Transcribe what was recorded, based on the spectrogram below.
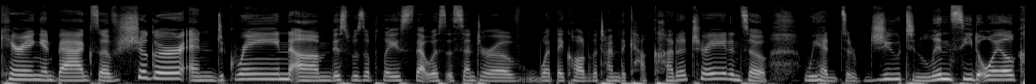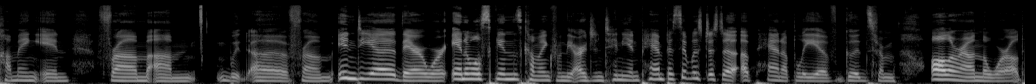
carrying in bags of sugar and grain. Um, this was a place that was a center of what they called at the time the Calcutta trade. And so we had sort of jute and linseed oil coming in from, um, uh, from India. There were animal skins coming from the Argentinian pampas. It was just a, a panoply of goods from all around the world.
